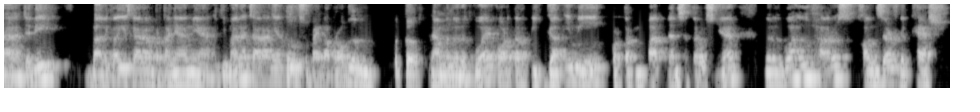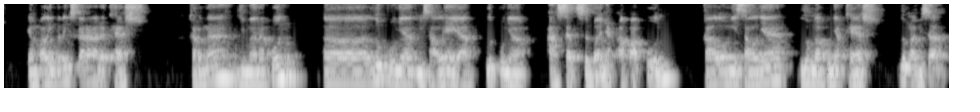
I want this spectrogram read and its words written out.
Nah jadi balik lagi sekarang pertanyaannya, gimana caranya tuh supaya nggak problem? Betul. Nah, menurut gue quarter 3 ini, quarter 4 dan seterusnya, menurut gue lu harus conserve the cash. Yang paling penting sekarang ada cash. Karena gimana pun eh, lu punya misalnya ya, lu punya aset sebanyak apa pun, kalau misalnya lu nggak punya cash, lu nggak bisa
